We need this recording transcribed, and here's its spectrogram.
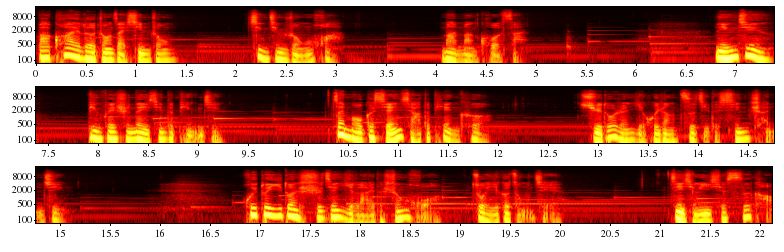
把快乐装在心中，静静融化。慢慢扩散。宁静，并非是内心的平静。在某个闲暇的片刻，许多人也会让自己的心沉静，会对一段时间以来的生活做一个总结，进行一些思考。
